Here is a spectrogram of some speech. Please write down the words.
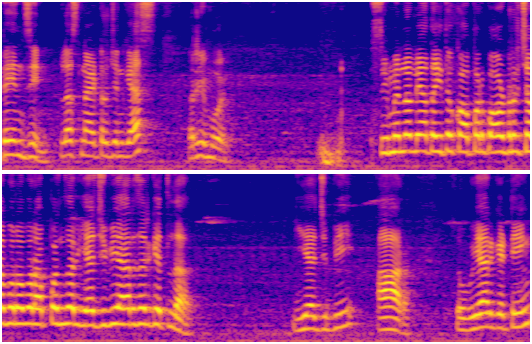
benzene plus nitrogen gas removal similarly आता इथं कॉपर पावडरच्या बरोबर आपण जर एच बी आर जर घेतला H B R so we are getting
